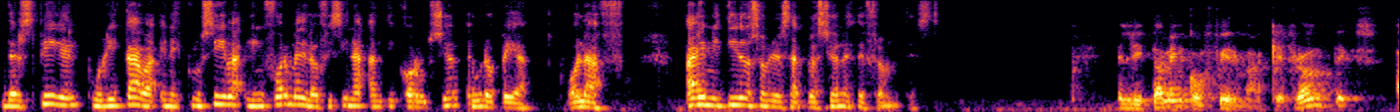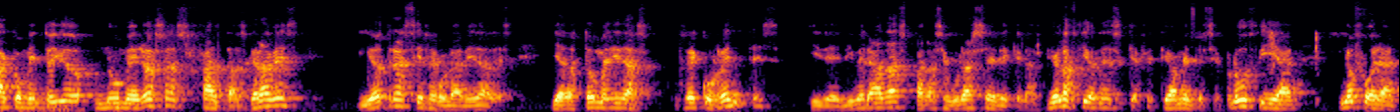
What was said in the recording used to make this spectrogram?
Der Spiegel publicaba en exclusiva el informe de la Oficina Anticorrupción Europea, OLAF, ha emitido sobre las actuaciones de Frontex. El dictamen confirma que Frontex ha cometido numerosas faltas graves y otras irregularidades y adoptó medidas recurrentes y deliberadas para asegurarse de que las violaciones que efectivamente se producían no fueran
